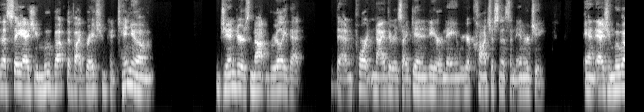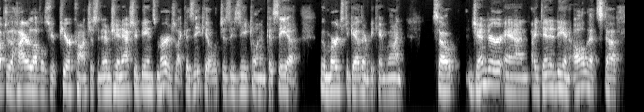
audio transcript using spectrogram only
let's say as you move up the vibration continuum, gender is not really that that important. Neither is identity or name or your consciousness and energy. And as you move up to the higher levels, your pure conscious and energy, and actually beings merge, like Ezekiel, which is Ezekiel and Cassia, who merged together and became one. So gender and identity and all that stuff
